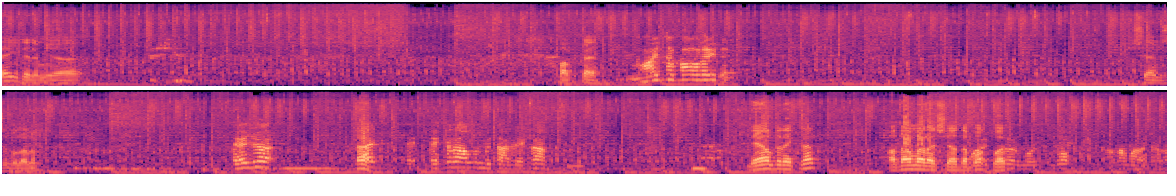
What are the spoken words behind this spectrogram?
Şeye gidelim ya. Fabrikaya. Maytap oraya gidelim. Şeyimizi bulalım. Ece, e- ekran aldım bir tane ekran. Ne aldın ekran? Adam var aşağıda, bot var. Monitör, monitör, Bot, adam var aşağıda.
